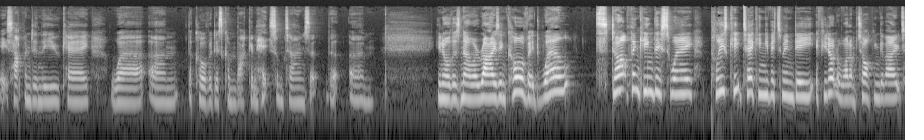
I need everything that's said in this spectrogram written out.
it's happened in the UK where um, the COVID has come back and hit sometimes that, that um, you know, there's now a rise in COVID. Well, start thinking this way. Please keep taking your vitamin D. If you don't know what I'm talking about,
